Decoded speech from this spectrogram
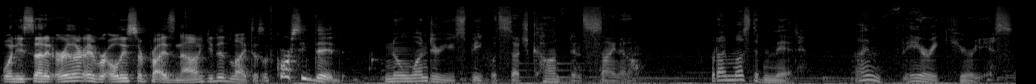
when he said it earlier, and we're only surprised now. You did like this. Of course he did. No wonder you speak with such confidence, Cyno. But I must admit, I'm very curious.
